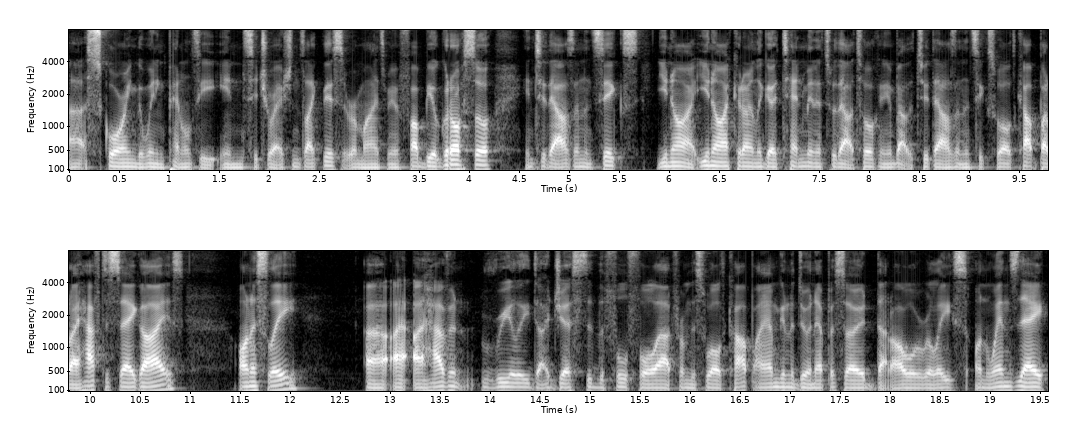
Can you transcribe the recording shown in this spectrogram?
uh, scoring the winning penalty in situations like this. It reminds me of Fabio Grosso in 2006. You know, you know, I could only go 10 minutes without talking about the 2006 World Cup, but I have to say, guys, honestly, uh, I, I haven't really digested the full fallout from this World Cup. I am going to do an episode that I will release on Wednesday,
